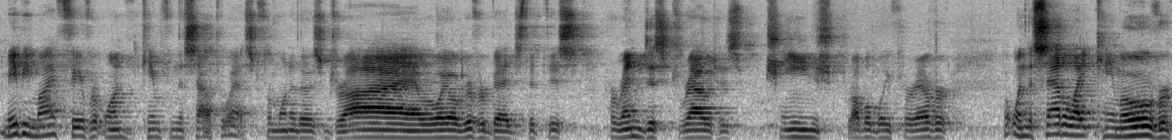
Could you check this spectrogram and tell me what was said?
Maybe my favorite one came from the southwest, from one of those dry arroyo riverbeds that this horrendous drought has changed probably forever. But when the satellite came over,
